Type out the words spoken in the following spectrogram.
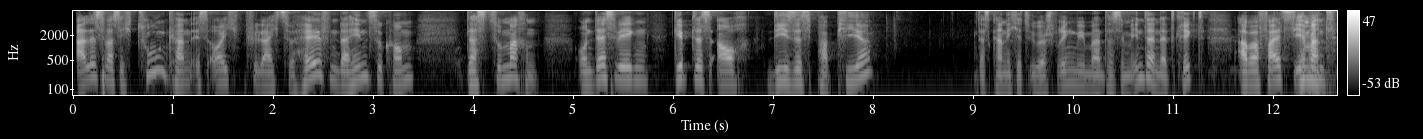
alles, was ich tun kann, ist euch vielleicht zu helfen, dahin zu kommen, das zu machen. Und deswegen gibt es auch dieses Papier, das kann ich jetzt überspringen, wie man das im Internet kriegt. Aber falls jemand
